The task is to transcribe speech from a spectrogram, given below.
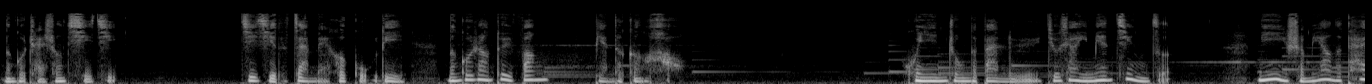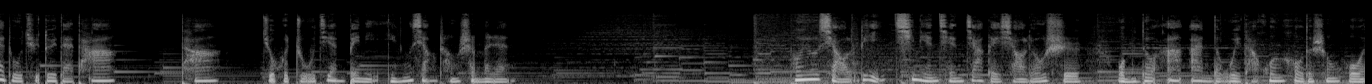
能够产生奇迹。积极的赞美和鼓励，能够让对方变得更好。婚姻中的伴侣就像一面镜子，你以什么样的态度去对待他，他就会逐渐被你影响成什么人。朋友小丽七年前嫁给小刘时，我们都暗暗的为她婚后的生活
